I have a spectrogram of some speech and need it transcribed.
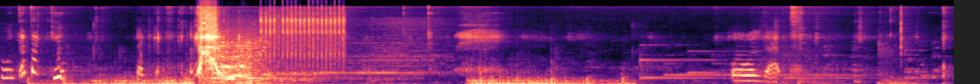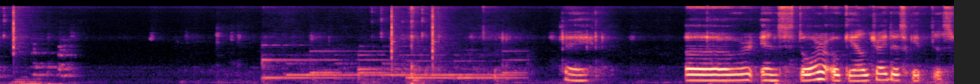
want to thank you. Thank you. What was that? Okay. Uh, we're in store. Okay, I'll try to escape this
